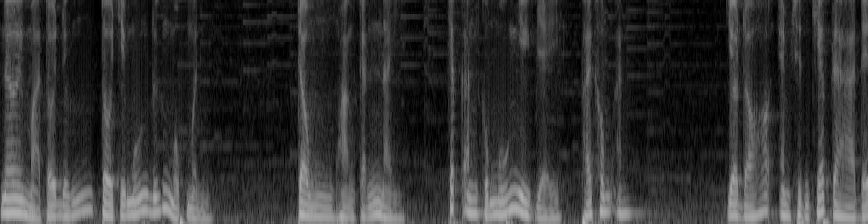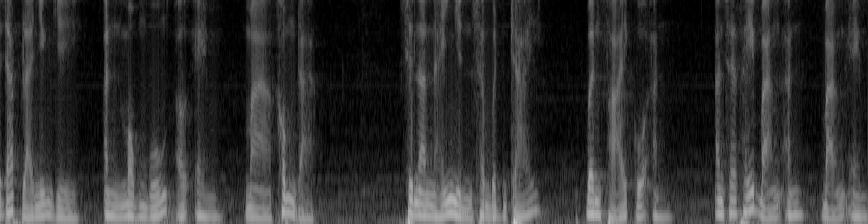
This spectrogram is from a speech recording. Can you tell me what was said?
Nơi mà tôi đứng tôi chỉ muốn đứng một mình. Trong hoàn cảnh này Chắc anh cũng muốn như vậy Phải không anh? Do đó em xin chép ra để đáp lại những gì Anh mong muốn ở em mà không đạt. Xin anh hãy nhìn sang bên trái Bên phải của anh. Anh sẽ thấy bạn anh, bạn em.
